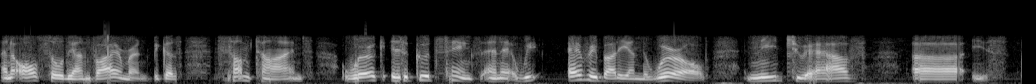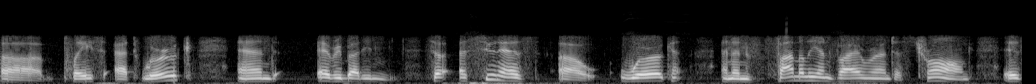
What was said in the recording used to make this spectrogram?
and also the environment because sometimes work is a good thing and we everybody in the world need to have uh, his uh, place at work, and everybody. So as soon as uh, work and a family environment is strong, is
